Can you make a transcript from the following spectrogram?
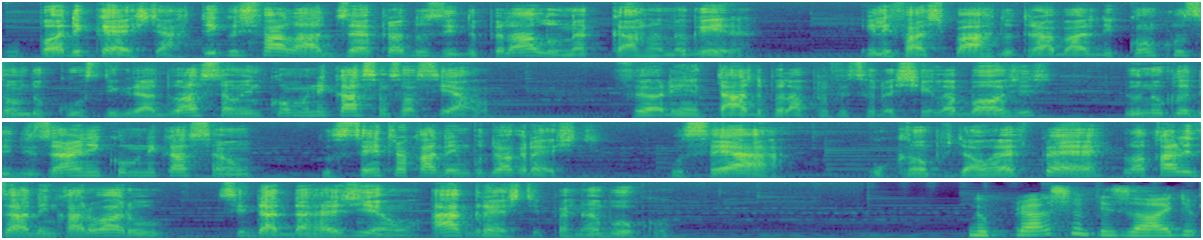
O podcast Artigos Falados é produzido pela aluna Carla Nogueira. Ele faz parte do trabalho de conclusão do curso de graduação em Comunicação Social. Foi orientado pela professora Sheila Borges, do Núcleo de Design e Comunicação do Centro Acadêmico do Agreste, o CAA, o campus da UFPE, localizado em Caruaru, cidade da região Agreste, Pernambuco. No próximo episódio,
